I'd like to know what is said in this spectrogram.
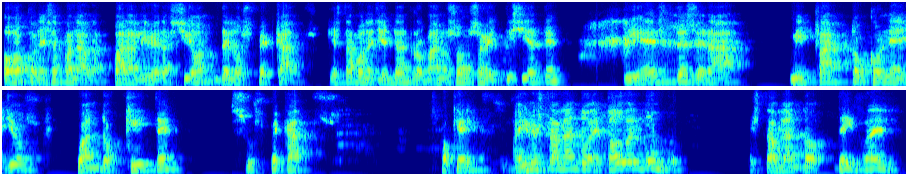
Ojo con esa palabra, para liberación de los pecados. Que estamos leyendo en Romanos 11, 27. Y este será mi pacto con ellos cuando quite sus pecados. ¿Ok? Ahí no está hablando de todo el mundo, está hablando de Israel.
